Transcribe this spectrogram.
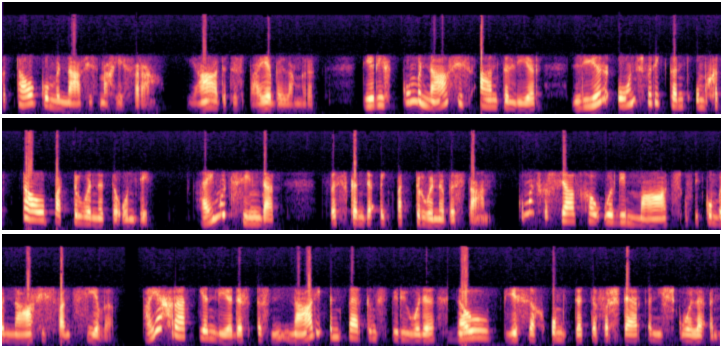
getalkombinasies mag jy vra? Ja, dit is baie belangrik. Deur die kombinasies aan te leer, leer ons vir die kind om getalpatrone te ontdek. Hy moet sien dat wiskunde uit patrone bestaan. Kom ons gesels gou oor die maats of die kombinasies van 7. Baie graad 1 leerders is na die inperkingsperiode nou besig om dit te versterk in die skole in.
